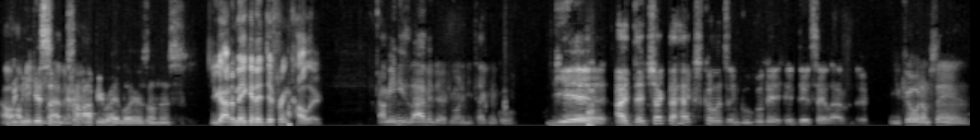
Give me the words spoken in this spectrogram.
I'll, we I'll need to get some lavender. copyright lawyers on this. You got to make it a different color. I mean, he's lavender if you want to be technical. Yeah, I did check the hex codes and googled it. It did say lavender. You feel what I'm saying?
